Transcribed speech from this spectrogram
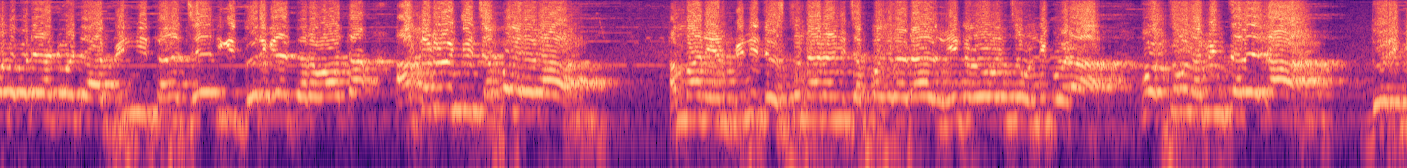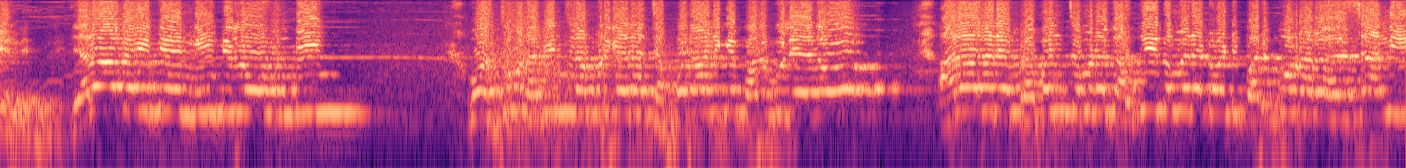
ఉండబడినటువంటి ఆ బిన్ని తన చేతికి దొరికిన తర్వాత అక్కడి నుంచి చెప్పగలడా అమ్మా నేను బిన్ని తెస్తున్నానని చెప్పగలరా నీటిలో నుంచి ఉండి కూడా వస్తువు లభించలేదా? దొరికింది. ఎలాగైతే నీటిలో ఉండి వస్తువు లభించినప్పటికైనా చెప్పడానికి పరుగు లేదు అలాగనే ప్రపంచమునకు అతీతమైనటువంటి పరిపూర్ణ రహస్యాన్ని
